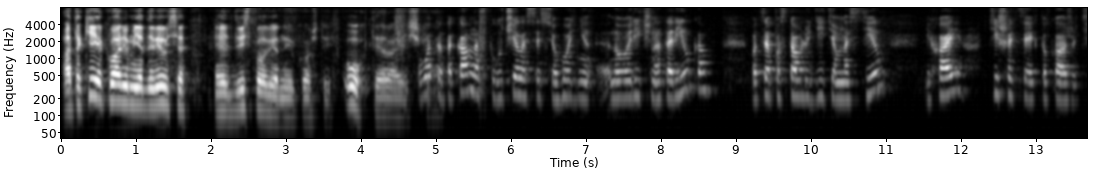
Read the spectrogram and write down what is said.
А такий акваріум я дивився е, 2,5 коштує. Ух ти, раєчка. От така в нас вийшла сьогодні е, новорічна тарілка. Оце поставлю дітям на стіл і хай тішаться, як то кажуть.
